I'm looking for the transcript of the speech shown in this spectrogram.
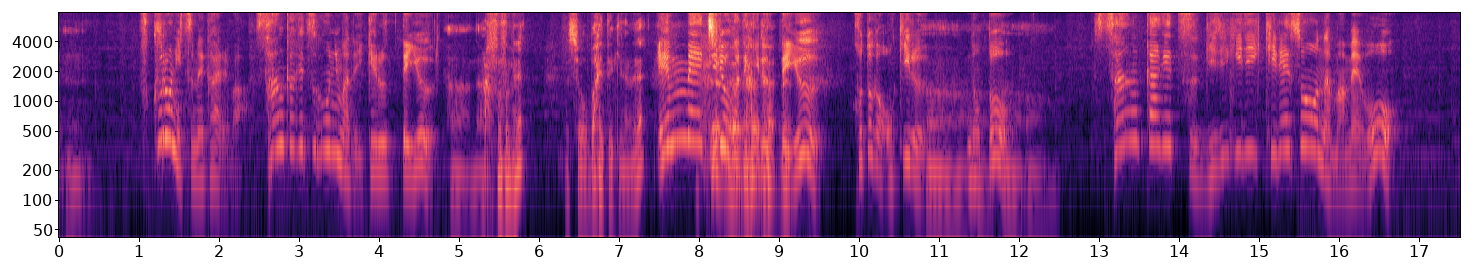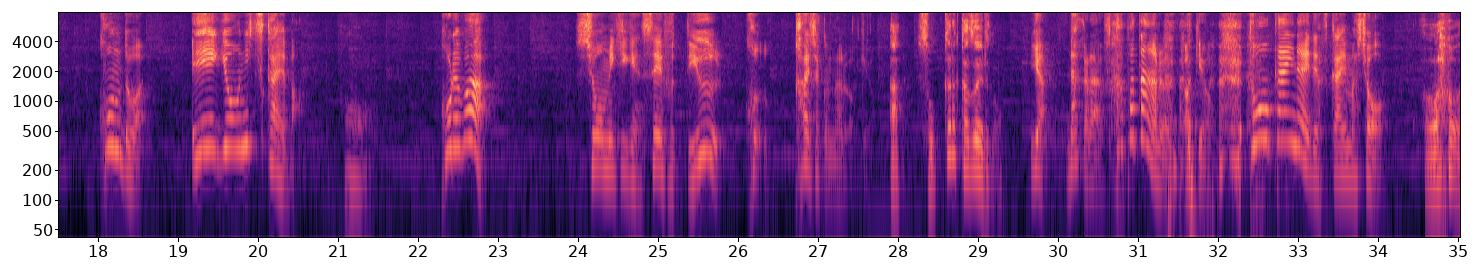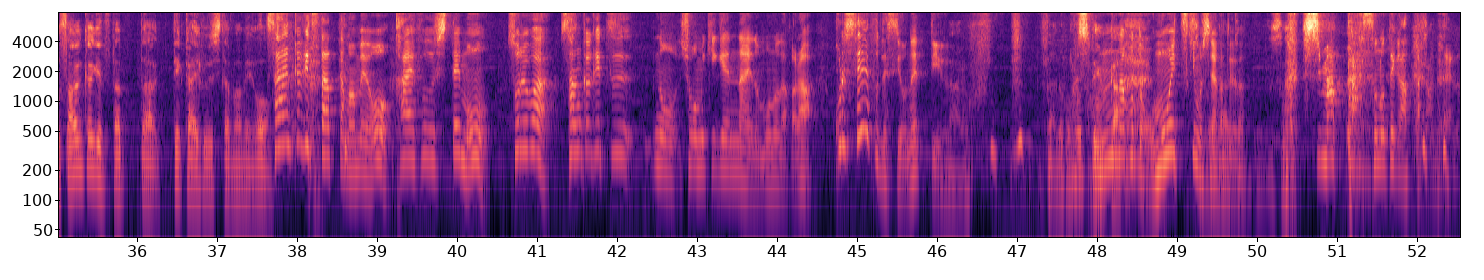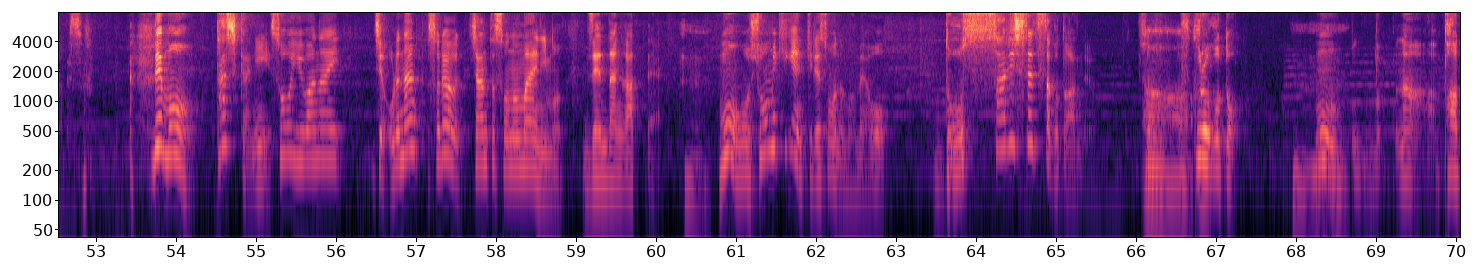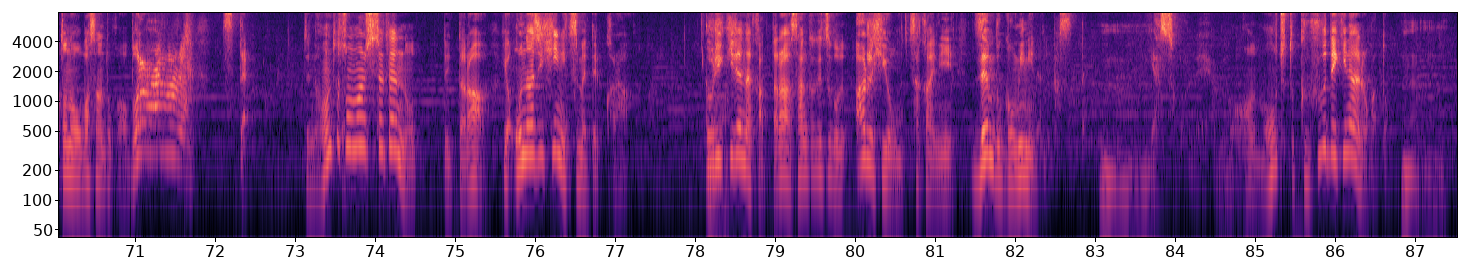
袋に詰め替えれば3ヶ月後にまでいけるっていうああなるほどね。商売的なね。延命治療ができるっていうことが起きるののと3ヶ月ギリギリ切れそうな豆を今度は営業に使えば。これは賞味期限セーフっていうこ解釈になるわけよ。あそっから数えるの？いやだから2パターンあるわけよ。10日以内で使いましょお3ヶ月経ったって開封した豆うを。3ヶ月経った豆を開封してもそれは3ヶ月の賞味期限内のものだからこれセーフですよねっていう。なるほど。そんかなこと思いつきもしなかったけどしまったその手があったかみたいな。でも確かにそう言わないじゃあ俺なんかそれをちゃんとその前にも前段があってもう賞味期限切れそうな豆をどっさり捨ててたことあるのよ。その袋ごと。うんもうぶなパートのおばさんとかがブラブラブラっつって。でなんでそんなに捨ててんの？って言ったらいや同じ日に詰めてるから。売り切れなかったら3ヶ月後ある日を境に全部ゴミになりますって。うんうんいやそれもうもうちょっと工夫できないのかと。うんうん。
